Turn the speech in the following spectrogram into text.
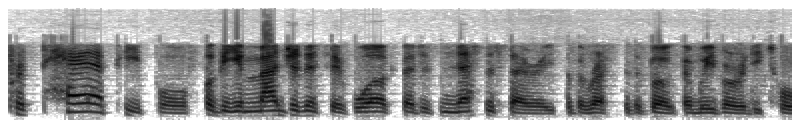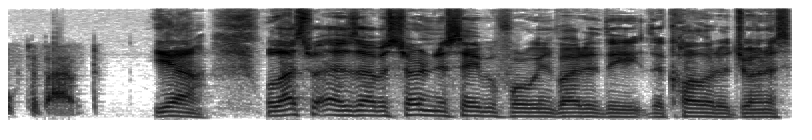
prepare people for the imaginative work that is necessary for the rest of the book that we've already talked about. Yeah. Well, that's what, as I was starting to say before we invited the, the caller to join us.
